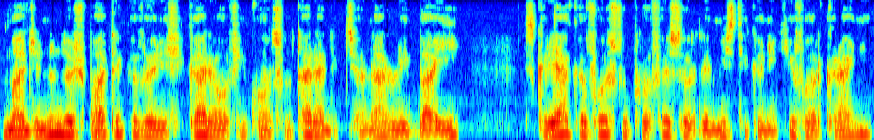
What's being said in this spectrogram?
imaginându-și poate că verificarea o fi consultarea dicționarului Bai, scria că fostul profesor de mistică Nichifor Crainic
